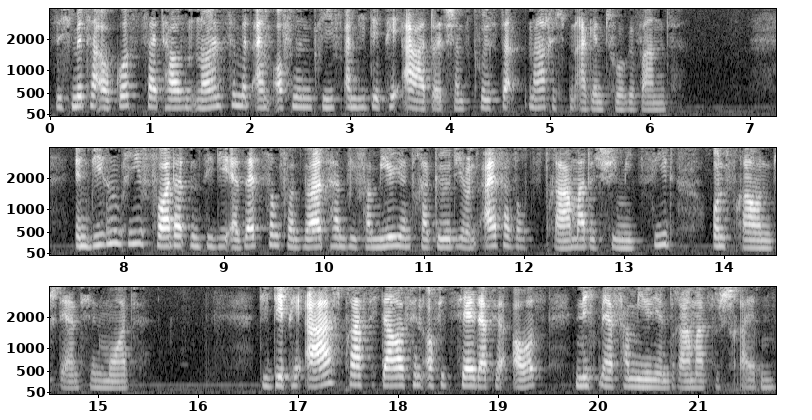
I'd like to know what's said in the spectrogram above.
sich Mitte August 2019 mit einem offenen Brief an die dpa, Deutschlands größte Nachrichtenagentur, gewandt. In diesem Brief forderten sie die Ersetzung von Wörtern wie Familientragödie und Eifersuchtsdrama durch Femizid und Frauensternchenmord. Die dpa sprach sich daraufhin offiziell dafür aus, nicht mehr Familiendrama zu schreiben.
